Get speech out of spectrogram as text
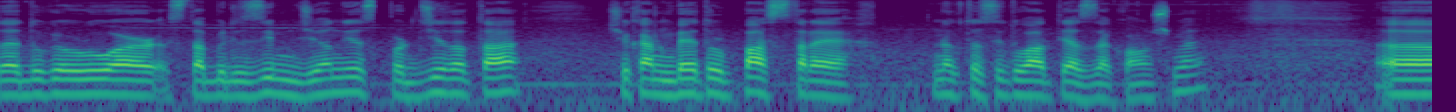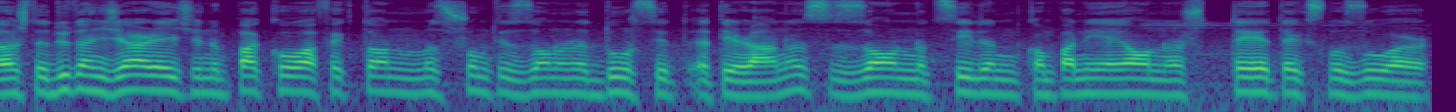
dhe duke uruar stabilizim të gjendjes për të gjithë ata që kanë mbetur pa strehë në këtë situatë të jashtëzakonshme. Është e dyta ngjarje që në pak kohë afekton më së shumti zonën e Durrësit e Tiranës, zonë në të cilën kompania jonë është tejet e ekspozuar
